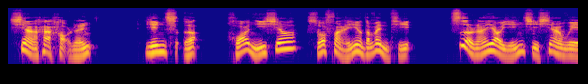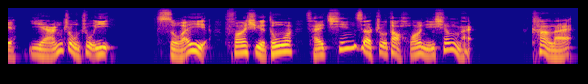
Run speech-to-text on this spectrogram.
陷害好人。因此，黄泥乡所反映的问题，自然要引起县委严重注意。所以，方旭东才亲自住到黄泥乡来。看来。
